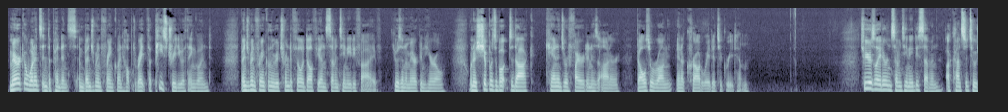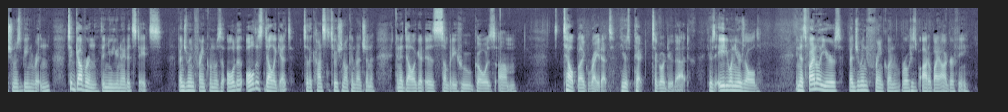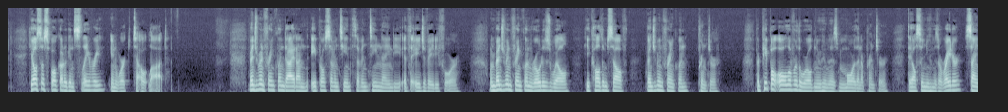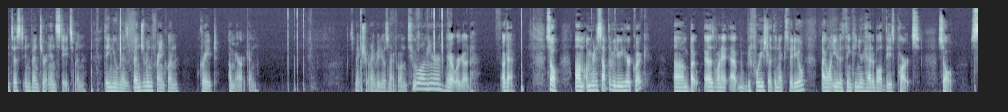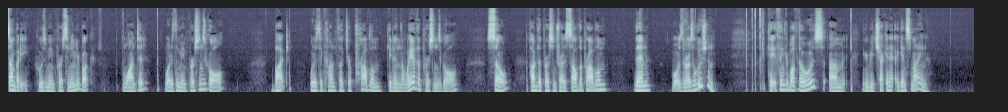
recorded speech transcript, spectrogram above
America won its independence, and Benjamin Franklin helped write the peace treaty with England. Benjamin Franklin returned to Philadelphia in 1785. He was an American hero. When his ship was about to dock, cannons were fired in his honor. Bells were rung, and a crowd waited to greet him. Two years later, in 1787, a constitution was being written to govern the new United States. Benjamin Franklin was the oldest, oldest delegate to the Constitutional Convention, and a delegate is somebody who goes um, to help like write it. He was picked to go do that. He was 81 years old. In his final years, Benjamin Franklin wrote his autobiography. He also spoke out against slavery and worked to outlaw it. Benjamin Franklin died on April 17, 1790, at the age of 84. When Benjamin Franklin wrote his will, he called himself Benjamin Franklin, printer. But people all over the world knew him as more than a printer. They also knew him as a writer, scientist, inventor, and statesman. They knew him as Benjamin Franklin, great American. Let's make sure my video is not going too long here. Yeah, we're good. Okay, so um, I'm going to stop the video here quick. Um, but as when I, uh, before you start the next video, I want you to think in your head about these parts. So somebody who is the main person in your book, wanted, what is the main person's goal? But what does the conflict or problem get in the way of the person's goal? So how did the person try to solve the problem? Then what was the resolution? Okay, think about those. Um, you're gonna be checking it against mine.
